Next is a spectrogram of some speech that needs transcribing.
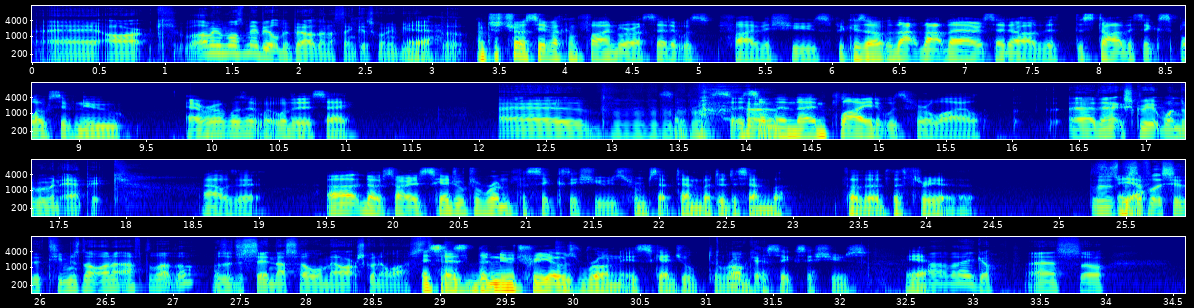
uh, arc. Well, I mean, well, maybe it'll be better than I think it's going to be. Yeah, But I'm just trying to see if I can find where I said it was five issues because I, that that there it said, oh, the, the start of this explosive new era was it? What, what did it say? Uh, It's, something that implied it was for a while. uh, the next great Wonder Woman epic. That was it. Uh, no, sorry, it's scheduled to run for six issues from September to December for the the three. Does it specifically say the team's not on it after that though? Or is it just saying that's how long the arc's going to last? It says the new trio's run is scheduled to run Okay. for six issues. Yeah. Uh, well, there you go. Uh, so,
